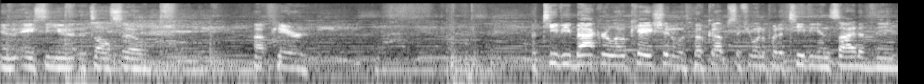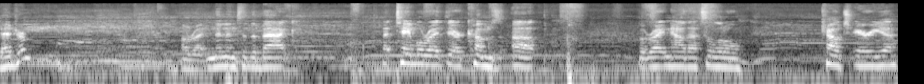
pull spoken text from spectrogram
and an AC unit that's also up here. A TV backer location with hookups if you want to put a TV inside of the bedroom. Alright, and then into the back. That table right there comes up, but right now that's a little couch area.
